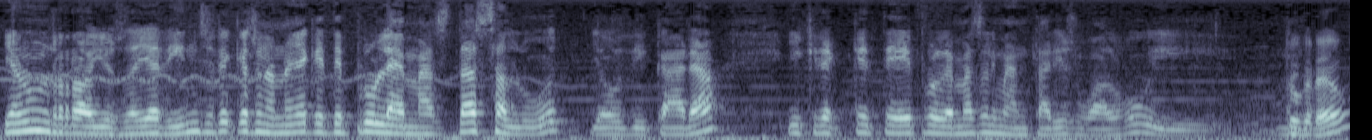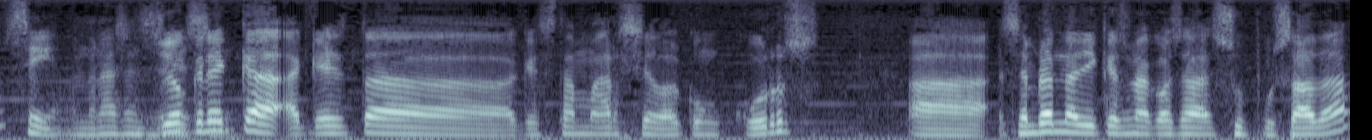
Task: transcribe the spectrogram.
Hi ha uns rotllos allà dins. Jo crec que és una noia que té problemes de salut, ja ho dic ara, i crec que té problemes alimentaris o alguna cosa i... Tu creus? Sí, em dóna la sensació Jo crec sí. que aquesta, aquesta marxa del concurs uh, sempre hem de dir que és una cosa suposada,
